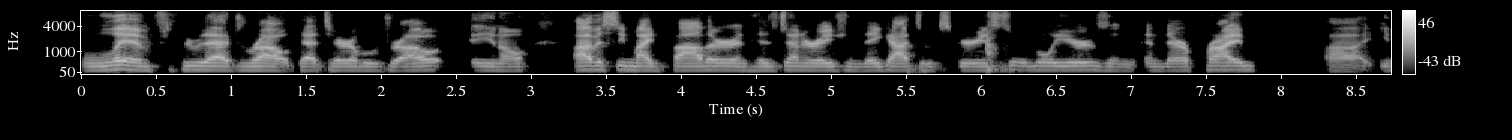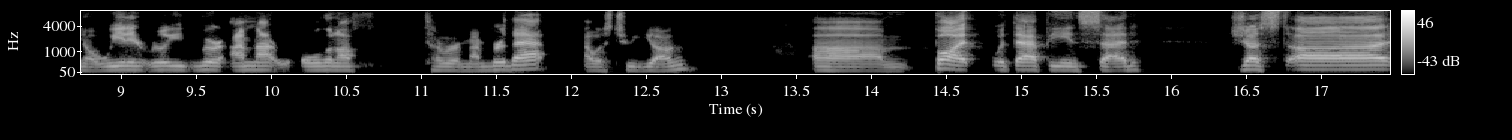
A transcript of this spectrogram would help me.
lived through that drought, that terrible drought. You know, obviously my father and his generation, they got to experience Super Bowl years and, and their prime. Uh, you know, we didn't really we're I'm not old enough to remember that. I was too young. Um, but with that being said, just uh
